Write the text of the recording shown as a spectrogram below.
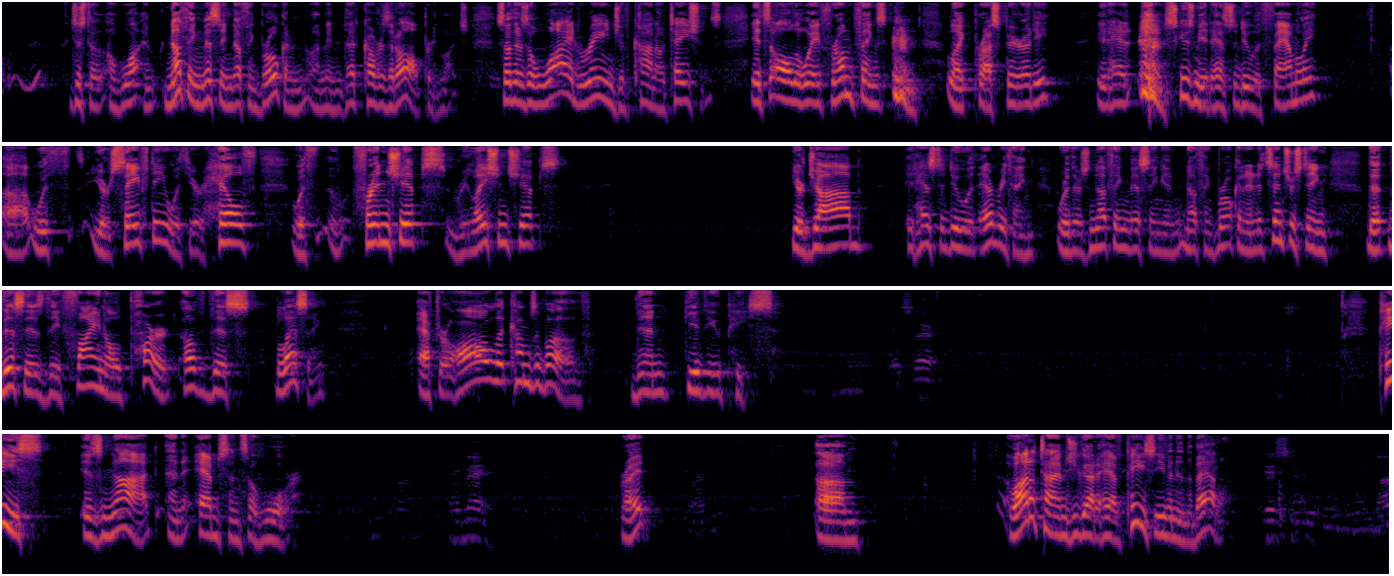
just a, a, nothing missing, nothing broken. I mean, that covers it all pretty much. So there's a wide range of connotations. It's all the way from things like prosperity it has, excuse me, it has to do with family, uh, with your safety, with your health, with friendships, relationships, your job. It has to do with everything where there's nothing missing and nothing broken. And it's interesting that this is the final part of this blessing. After all that comes above, then give you peace. Yes, sir. Peace is not an absence of war. Amen. Right? Um, a lot of times you got to have peace even in the battle. Yes, you do. My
